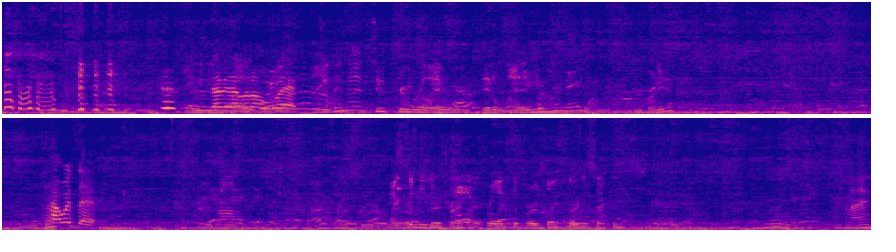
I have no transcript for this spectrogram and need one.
Give me that little whip. Do they not do creme brulee where they don't light it anymore? What's your name on there? In front of you? How is it? I couldn't even talk for like the first like 30 seconds. Can I?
